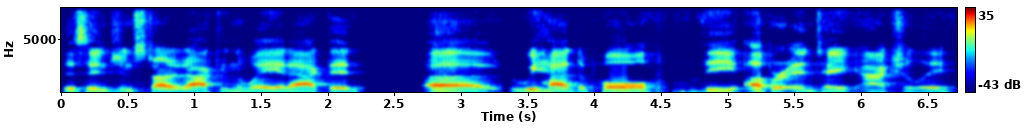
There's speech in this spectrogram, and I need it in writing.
this engine started acting the way it acted, uh, we had to pull the upper intake actually.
